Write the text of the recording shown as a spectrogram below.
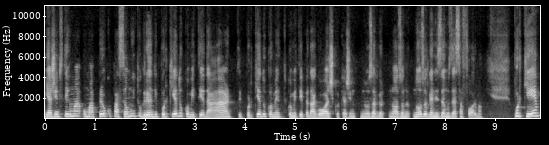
E a gente tem uma, uma preocupação muito grande, por que do Comitê da Arte, por que do Comitê, comitê Pedagógico, que a gente nos, nós nos organizamos dessa forma? Porque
